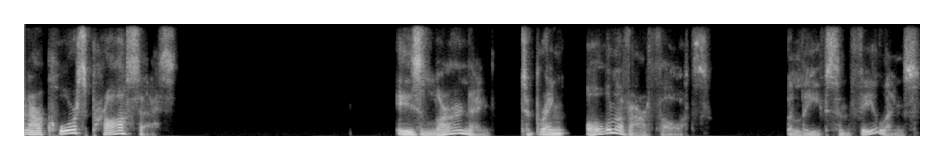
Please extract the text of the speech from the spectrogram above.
And our course process is learning to bring all of our thoughts, beliefs, and feelings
